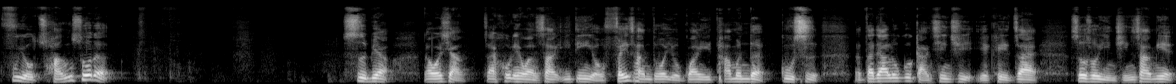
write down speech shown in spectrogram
富有传说的寺庙，那我想在互联网上一定有非常多有关于他们的故事。那大家如果感兴趣，也可以在搜索引擎上面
